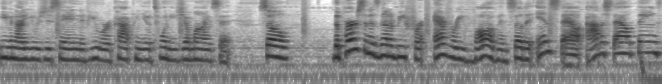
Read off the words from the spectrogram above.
Even how you was just saying, if you were a cop in your twenties, your mindset. So the person is going to be forever evolving. So the in style, out of style things,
